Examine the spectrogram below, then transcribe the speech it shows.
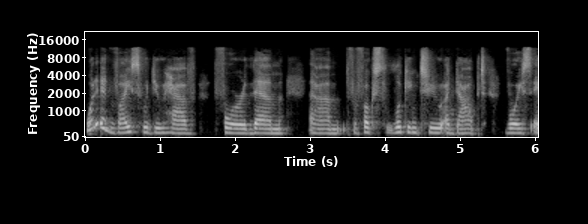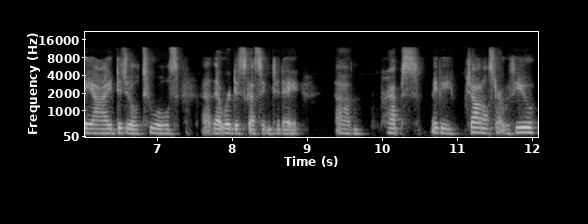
What advice would you have for them, um, for folks looking to adopt voice AI digital tools uh, that we're discussing today? Um, perhaps maybe John, I'll start with you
